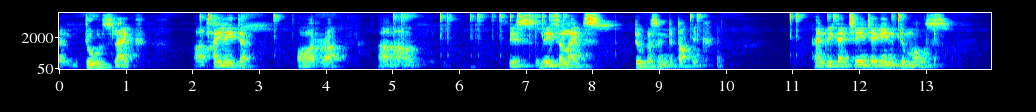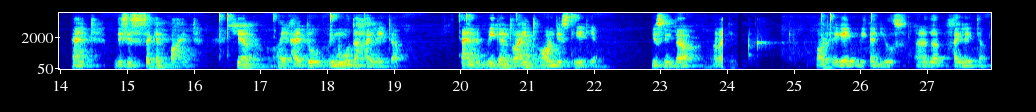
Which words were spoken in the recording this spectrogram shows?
um, tools like uh, highlighter or uh, uh, this laser lights to present the topic and we can change again to mouse and this is second point here I had to remove the highlighter and we can write on this area using the writing. Or again we can use another highlighter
